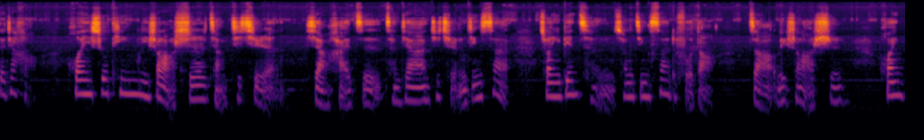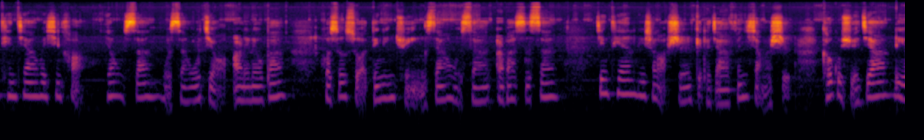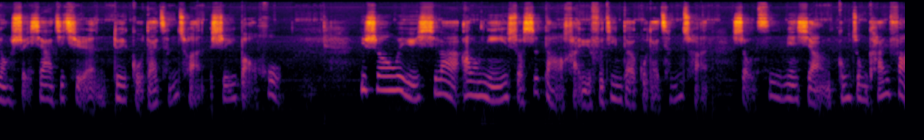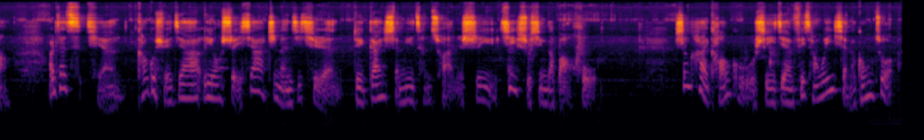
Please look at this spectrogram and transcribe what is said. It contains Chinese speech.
大家好，欢迎收听丽莎老师讲机器人。想孩子参加机器人竞赛、创意编程、创意竞赛的辅导，找丽莎老师。欢迎添加微信号幺五三五三五九二零六八，或搜索钉钉群三五三二八四三。今天丽莎老师给大家分享的是，考古学家利用水下机器人对古代沉船施予保护。一艘位于希腊阿隆尼索斯岛海域附近的古代沉船首次面向公众开放，而在此前，考古学家利用水下智能机器人对该神秘沉船施以技术性的保护。深海考古是一件非常危险的工作，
